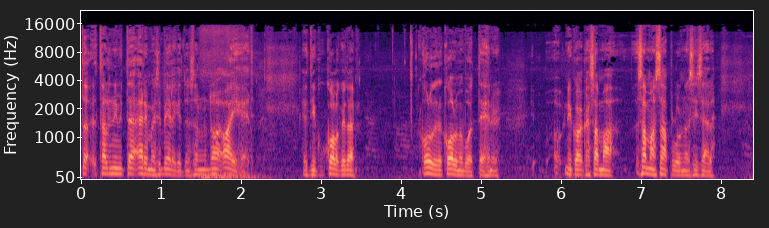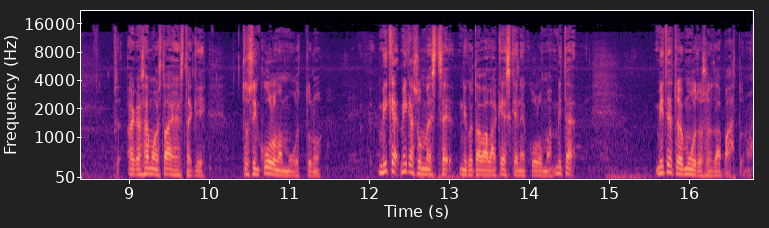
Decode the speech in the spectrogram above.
Tämä oli nimittäin äärimmäisen mielenkiintoinen sanoa noin aiheet. Että niin kuin 30, 33 vuotta tehnyt niin aika sama, saman sapluunan sisällä aika samoista aiheistakin, tosin kulma muuttunut. Mikä, mikä sun mielestä se niin kuin tavallaan keskeinen kulma? Mitä, miten tuo muutos on tapahtunut?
